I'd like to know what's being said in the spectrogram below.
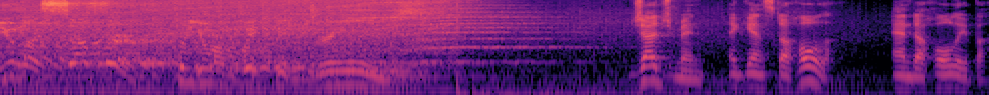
You must suffer for your wicked dreams. Judgment against Ahola and Aholiba.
